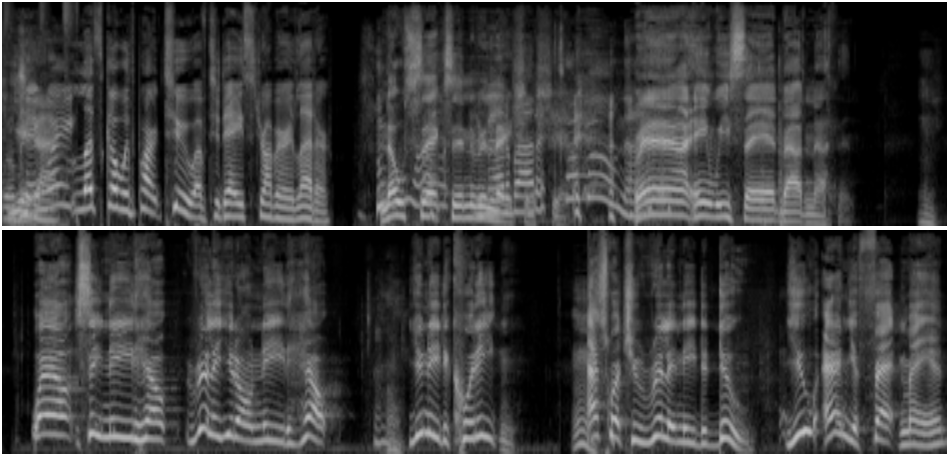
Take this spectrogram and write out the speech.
We'll be yeah. back. Let's go with part two of today's strawberry letter. No sex in the You mad about it? relationship. Come on now. Well, ain't we sad about nothing? Well, see, need help. Really, you don't need help. You need to quit eating. Mm. That's what you really need to do. You and your fat man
